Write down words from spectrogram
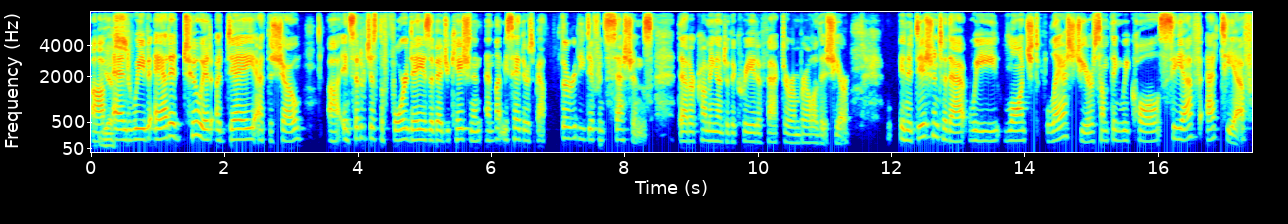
Um, yes. And we've added to it a day at the show uh, instead of just the four days of education, and, and, let me say there's about 30 different sessions that are coming under the Creative Factor umbrella this year. In addition to that, we launched last year something we call CF at TF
